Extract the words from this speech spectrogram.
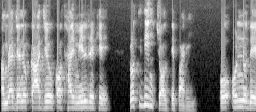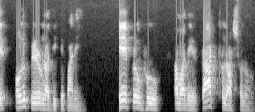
আমরা যেন কাজে ও কথায় মিল রেখে প্রতিদিন চলতে পারি ও অন্যদের অনুপ্রেরণা দিতে পারি। হে প্রভু, আমাদের প্রার্থনা শোনো।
